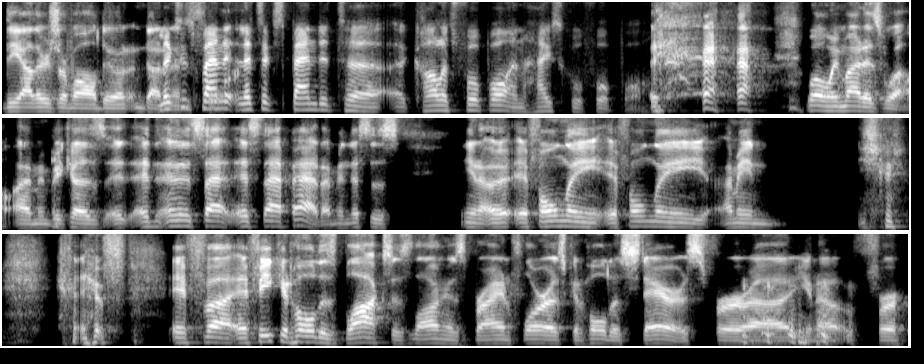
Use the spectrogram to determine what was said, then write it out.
The others have all doing done. let's it expand it. Let's expand it to uh, college football and high school football. well, we might as well. I mean, because it, and, and it's that it's that bad. I mean, this is you know, if only if only. I mean, if if uh, if he could hold his blocks as long as Brian Flores could hold his stares for uh, you know for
